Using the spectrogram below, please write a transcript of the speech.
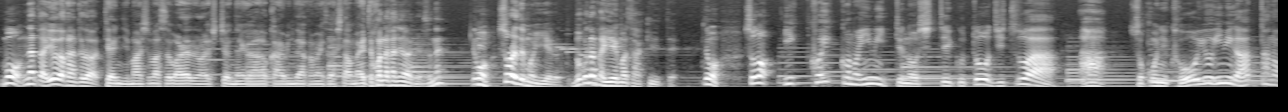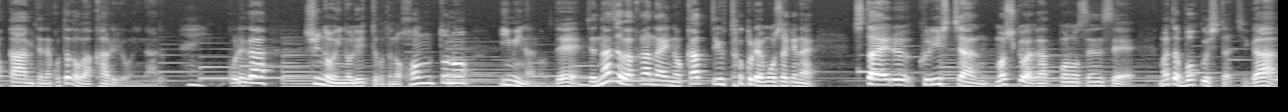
もうなんかよくわからんけど天に回します。我々の主張願う神の中めさせたお前ってこんな感じなわけですよね。でもそれでも言える。僕なんか言えますはっきり言って。でもその一個一個の意味っていうのを知っていくと実はあそこにこういう意味があったのかみたいなことが分かるようになる。はい。これが主の祈りってことの本当の意味なのでじゃあなぜわからないのかっていうとこれは申し訳ない伝えるクリスチャンもしくは学校の先生また牧師たちが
